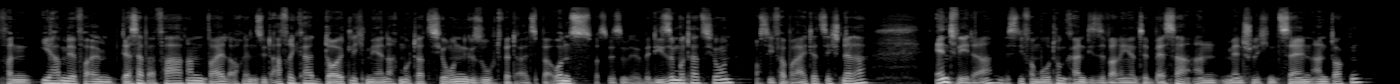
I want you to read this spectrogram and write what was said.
Von ihr haben wir vor allem deshalb erfahren, weil auch in Südafrika deutlich mehr nach Mutationen gesucht wird als bei uns. Was wissen wir über diese Mutation? Auch sie verbreitet sich schneller. Entweder ist die Vermutung, kann diese Variante besser an menschlichen Zellen andocken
